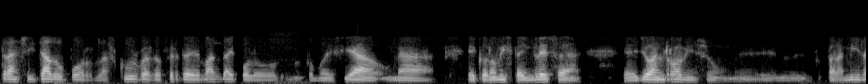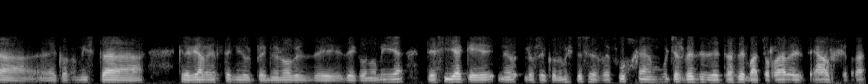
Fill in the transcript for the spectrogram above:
transitado por las curvas de oferta y demanda y por lo, como decía una economista inglesa, eh, Joan Robinson, eh, para mí la economista que debía haber tenido el premio Nobel de, Economía, decía que los economistas se refugian muchas veces detrás de matorrales de álgebra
